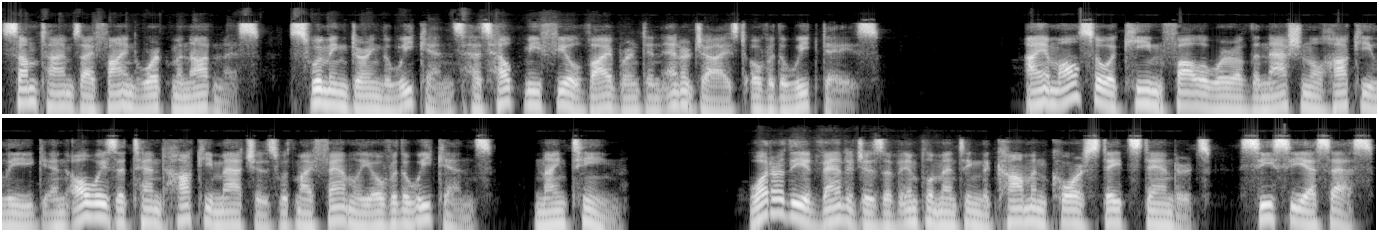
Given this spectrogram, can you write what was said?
Sometimes I find work monotonous. Swimming during the weekends has helped me feel vibrant and energized over the weekdays. I am also a keen follower of the National Hockey League and always attend hockey matches with my family over the weekends. 19. What are the advantages of implementing the Common Core State Standards, CCSS?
